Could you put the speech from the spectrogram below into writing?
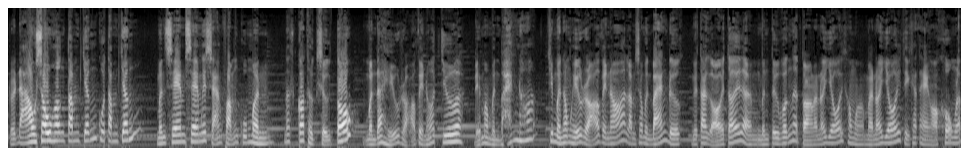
Rồi đào sâu hơn tâm chấn của tâm chấn. Mình xem xem cái sản phẩm của mình, nó có thực sự tốt. Mình đã hiểu rõ về nó chưa? Để mà mình bán nó. Chứ mình không hiểu rõ về nó, làm sao mình bán được? Người ta gọi tới là mình tư vấn là toàn là nói dối không à. Mà nói dối thì khách hàng họ khôn lắm.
